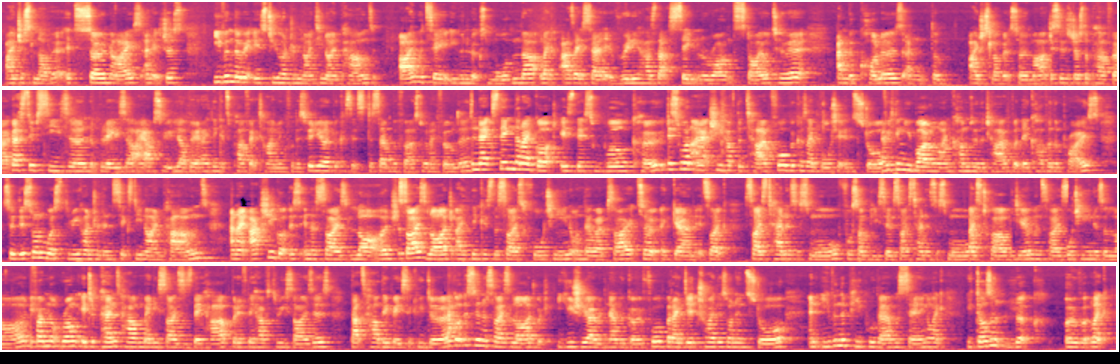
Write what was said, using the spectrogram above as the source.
I just love it. It's so nice, and it just, even though it is 299 pounds, I would say it even looks more than that. Like, as I said, it really has that Saint Laurent style to it and the collars and the I just love it so much. This is just a perfect festive season blazer. I absolutely love it and I think it's perfect timing for this video because it's December 1st when I filmed this. The next thing that I got is this wool coat. This one I actually have the tag for because I bought it in store. Everything you buy online comes with a tag but they cover the price. So this one was 369 pounds and I actually got this in a size large. The size large I think is the size 14 on their website. So again, it's like size 10 is a small for some pieces, size 10 is a small, size 12 medium and size 14 is a large. If I'm not wrong, it depends how many sizes they have, but if they have three sizes, that's how they basically do it. I got this in a size large, which usually I would never go for, but I did try this on in store and even the people there were saying like, it doesn't look over, like,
